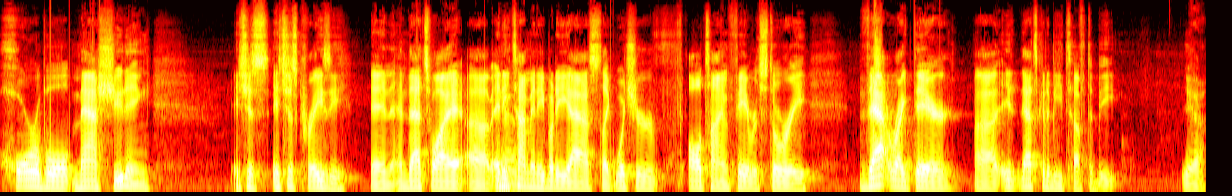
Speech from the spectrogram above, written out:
horrible mass shooting. It's just it's just crazy. And and that's why uh, anytime yeah. anybody asks like what's your all-time favorite story, that right there, uh, it, that's going to be tough to beat. Yeah.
